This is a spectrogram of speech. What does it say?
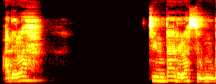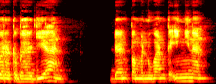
adalah Cinta adalah sumber kebahagiaan dan pemenuhan keinginan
